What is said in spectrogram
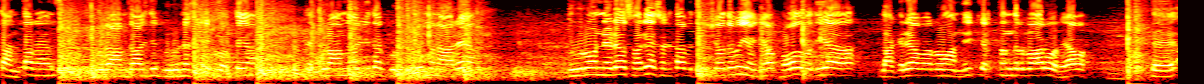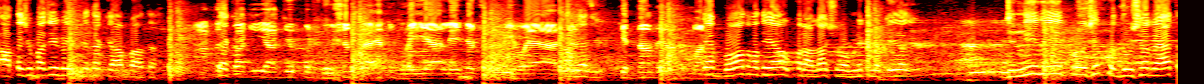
ਧੰਨ ਧੰਨ ਗੁਰੂ ਰਾਮਦਾਸ ਦੀ ਗੁਰੂ ਨਗਰੀ ਖਲੋਤੇ ਆ। ਤੇ ਗੁਰੂ ਰਾਮਦਾਸ ਜੀ ਦਾ ਗੁਰਪੁਰਬ ਮਨਾ ਰਹੇ ਆ। ਦੂਰੋਂ ਨੇੜਿਓਂ ਸਾਰੀਆਂ ਸੰਗਤਾਂ ਵਿਦੇਸ਼ਾਂ ਤੋਂ ਵੀ ਆਈਆਂ। ਬਹੁਤ ਵਧੀਆ ਲੱਗ ਰਿਹਾ ਵਾ ਰੂਹਾਨੀ ਕੀਰਤਨ ਦਰਬਾਰ ਹੋ ਰਿਹਾ ਵਾ। ਤੇ ਆਤਿਸ਼ਬਾਜ਼ੀ ਵੇਖ ਕੇ ਤਾਂ ਕੀ ਬਾਤ ਹੈ ਆਤਿਸ਼ਬਾਜੀ ਅੱਜ ਪ੍ਰਦੂਸ਼ਣ ਰਹਿਤ ਹੋਈ ਹੈ ਲੇਜ਼ਰ ਸ਼ੋਅ ਵੀ ਹੋਇਆ ਅੱਜ। ਕਿੱਦਾਂ ਦੇ ਇਹ ਮਨ ਬਹੁਤ ਵਧੀਆ ਉਪਰਾਲਾ ਸ਼੍ਰੋਮਣੀ ਕਮੇਟੀ ਦਾ ਜੀ। ਜਿੰਨੀ ਵੀ ਪ੍ਰਦੂਸ਼ਣ ਪ੍ਰਦੂਸ਼ਣ ਰਹਿਤ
